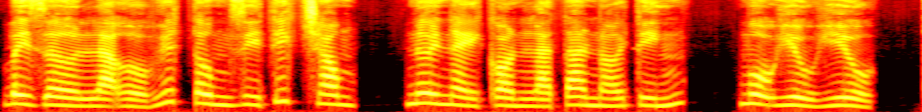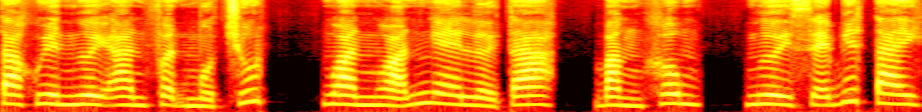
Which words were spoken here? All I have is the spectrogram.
bây giờ là ở huyết tông di tích trong, nơi này còn là ta nói tính, mộ hiểu hiểu, ta khuyên ngươi an phận một chút, ngoan ngoãn nghe lời ta, bằng không, ngươi sẽ biết tay.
